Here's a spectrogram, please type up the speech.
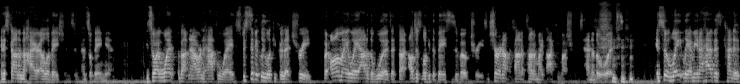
and it's found in the higher elevations in Pennsylvania. And so I went about an hour and a half away, specifically looking for that tree. But on my way out of the woods, I thought I'll just look at the bases of oak trees. And sure enough, I found a ton of maitake mushrooms, hen of the woods. and so lately, I mean, I have this kind of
